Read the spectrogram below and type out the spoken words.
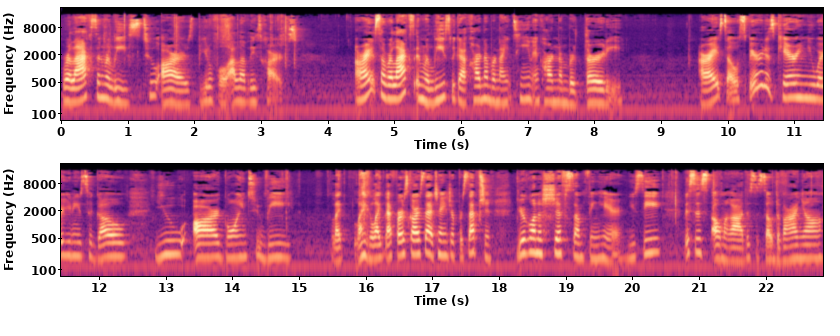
Relax and release. Two R's. Beautiful. I love these cards. All right, so relax and release. We got card number 19 and card number 30. All right, so Spirit is carrying you where you need to go. You are going to be like like like that first card said change your perception. You're going to shift something here. You see? This is oh my god this is so divine y'all.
